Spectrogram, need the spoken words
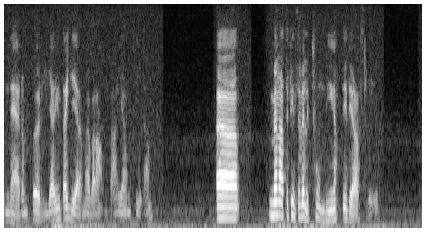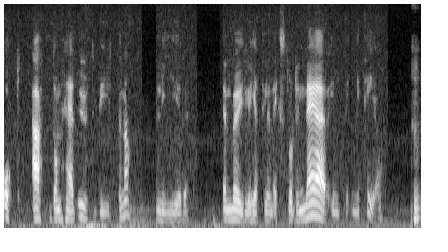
när de börjar interagera med varandra genom tiden. Eh, men att det finns en väldigt tomhet i deras liv. Och att de här utbytena blir en möjlighet till en extraordinär intimitet. Mm.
